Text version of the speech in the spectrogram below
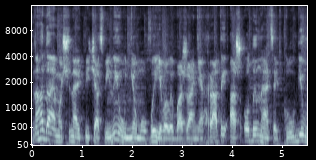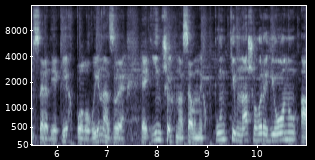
Нагадаємо, що навіть під час війни у ньому виявили бажання грати аж 11 клубів, серед яких половина з е, інших населених пунктів нашого регіону. А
